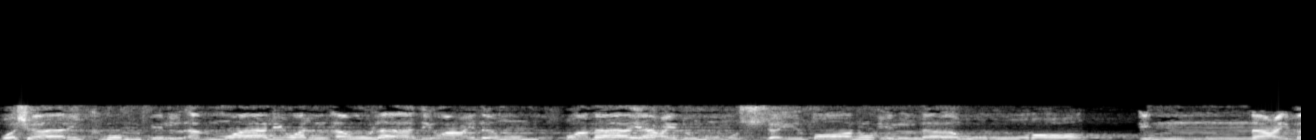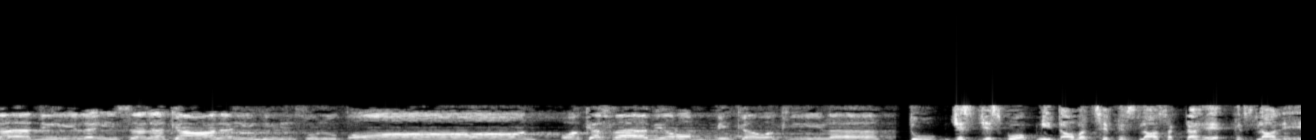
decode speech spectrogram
وشاركهم في الأموال والأولاد وعدهم وما يعدهم الشيطان إلا غرورا۔ ان عبادی لیس لك علیہم سلطان وکفا بربک وکیلا تو جس جس کو اپنی دعوت سے پھسلا سکتا ہے، پھسلا لے۔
